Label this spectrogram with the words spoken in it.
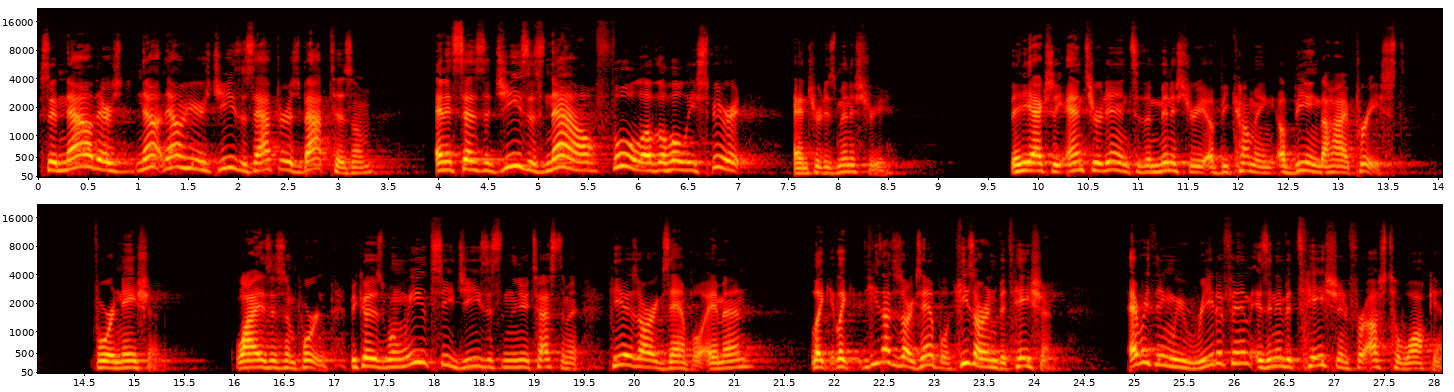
So now there's now, now here's Jesus after his baptism, and it says that Jesus, now full of the Holy Spirit, entered his ministry. That he actually entered into the ministry of becoming, of being the high priest for a nation. Why is this important? Because when we see Jesus in the New Testament, he is our example. Amen? Like, like he's not just our example, he's our invitation. Everything we read of him is an invitation for us to walk in.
